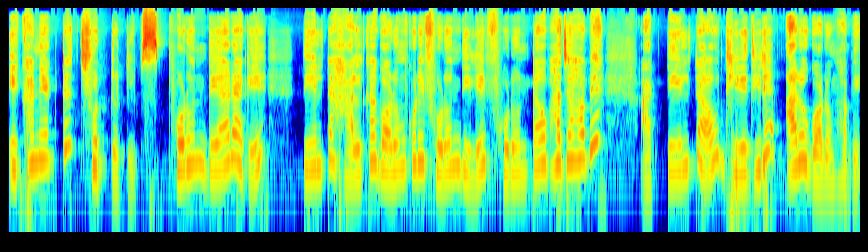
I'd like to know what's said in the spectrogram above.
এখানে একটা ছোট্ট টিপস, ফোড়ন দেওয়ার আগে তেলটা হালকা গরম করে ফোড়ন দিলে ফোড়নটাও ভাজা হবে আর তেলটাও ধীরে ধীরে আরও গরম হবে,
